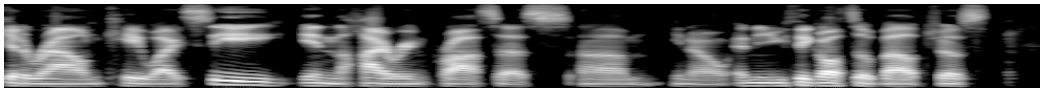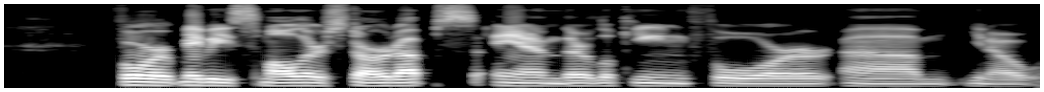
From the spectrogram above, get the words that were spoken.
get around KYC in the hiring process. Um, you know, and you think also about just for maybe smaller startups and they're looking for um, you know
